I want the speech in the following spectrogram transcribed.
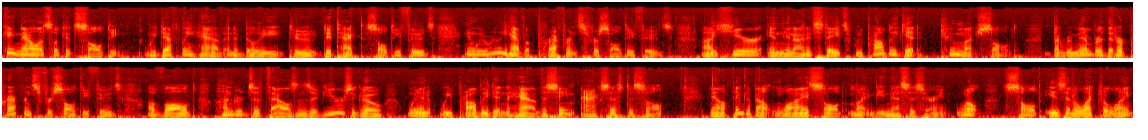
Okay, now let's look at salty. We definitely have an ability to detect salty foods, and we really have a preference for salty foods. Uh, here in the United States, we probably get too much salt. But remember that our preference for salty foods evolved hundreds of thousands of years ago when we probably didn't have the same access to salt. Now think about why salt might be necessary. Well, salt is an electrolyte.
